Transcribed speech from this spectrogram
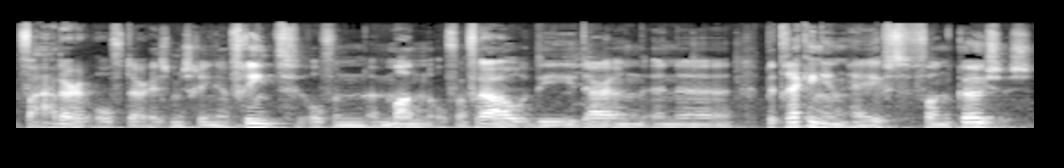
vader, of er is misschien een vriend, of een, man of een vrouw die daar een, een eh, betrekking in heeft van keuzes.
